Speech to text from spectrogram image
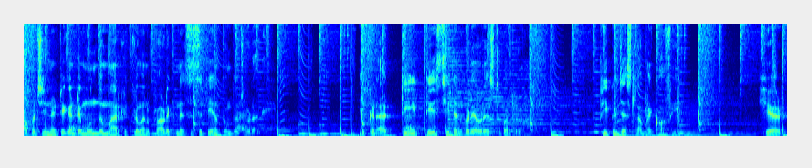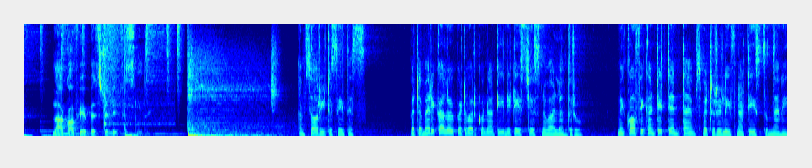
ఆపర్చునిటీ కంటే ముందు మార్కెట్లో మన ప్రోడక్ట్ నెసెసిటీ ఎంత ఉందో చూడాలి. ఇక్కడ టీ టేస్ట్ చేయడానికి కూడా ఎవరు ఇష్టపడరు. People just love my coffee here నా కాఫీ బెస్ట్ రిలీఫ్ ఇస్తుంది. I'm sorry to say this but అమెరికాలో ఇప్పటి వరకు నా టీని టేస్ట్ చేసిన వాళ్ళందరూ మీ కాఫీ కంటే టెన్ టైమ్స్ బెటర్ రిలీఫ్ నా టీ ఇస్తుందని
